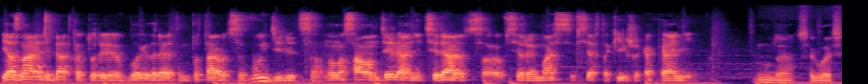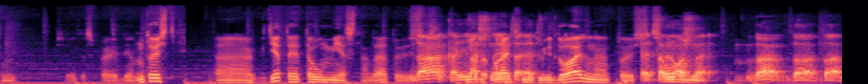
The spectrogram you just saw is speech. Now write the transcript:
я знаю ребят, которые благодаря этому пытаются выделиться, но на самом деле они теряются в серой массе всех таких же, как и они. Ну да, согласен. Все это справедливо. Ну, то есть, э, где-то это уместно, да? То есть, Да, конечно, Надо брать это- это- индивидуально, то есть... Это целом, можно, да, да, да.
